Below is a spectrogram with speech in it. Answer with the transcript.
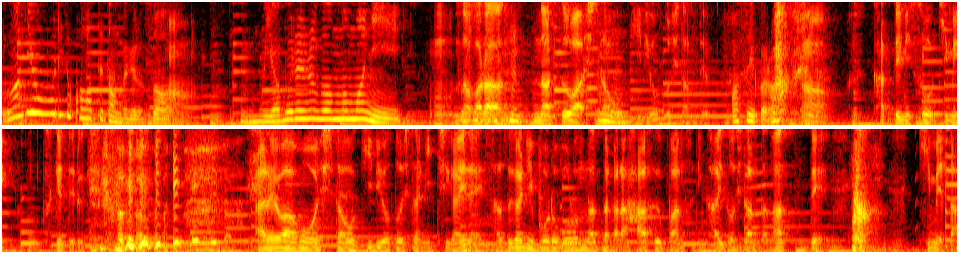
う上着は割と変わってたんだけどうさん。もう破れるがままにうん、だから 夏は下を切り落としたんだよ、暑いから。うん、勝手にそう決めつけてるけど。あれはもう下を切り落としたに違いない。さすがにボロボロになったからハーフパンツに改造したんだなって決めた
